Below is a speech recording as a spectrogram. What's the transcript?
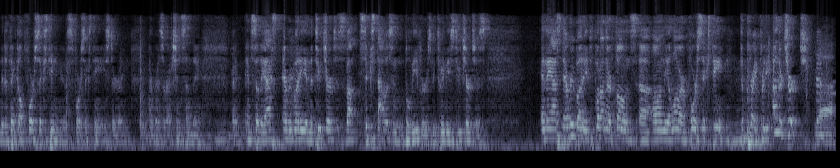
They did a thing called 416. It was 416 Easter, right? And Resurrection Sunday. Right? And so they asked everybody in the two churches, about 6,000 believers between these two churches. And they asked everybody to put on their phones uh, on the alarm 416 to pray for the other church. Yeah.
